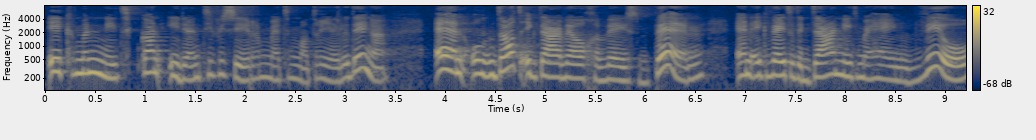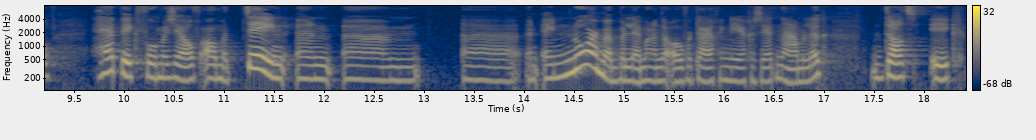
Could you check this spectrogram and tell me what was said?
ik me niet kan identificeren met materiële dingen. En omdat ik daar wel geweest ben en ik weet dat ik daar niet meer heen wil, heb ik voor mezelf al meteen een, um, uh, een enorme belemmerende overtuiging neergezet. Namelijk dat ik,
